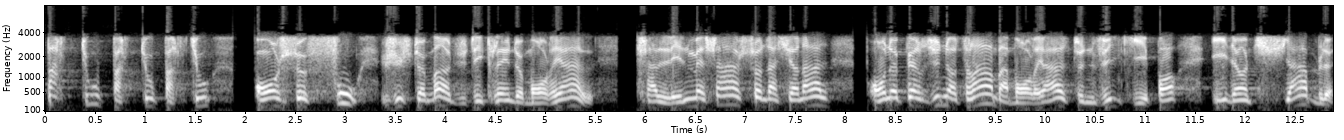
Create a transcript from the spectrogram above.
partout, partout, partout, on se fout justement du déclin de Montréal. Ça l'est le message, ça, national. On a perdu notre âme à Montréal. C'est une ville qui n'est pas identifiable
